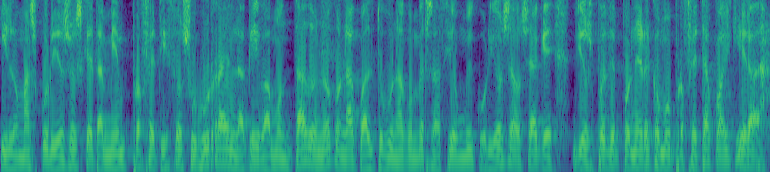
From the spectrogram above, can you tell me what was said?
Y lo más curioso es que también profetizó su burra en la que iba montado, ¿no? Con la cual tuvo una conversación muy curiosa. O sea que Dios puede poner como profeta a cualquiera.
